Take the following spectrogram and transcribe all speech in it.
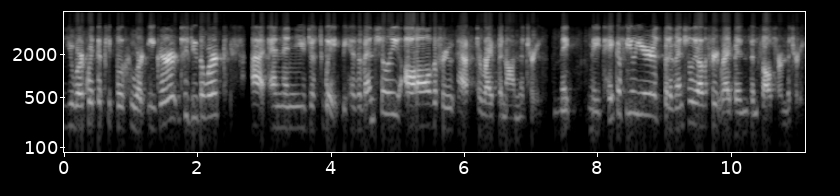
you work with the people who are eager to do the work, uh, and then you just wait because eventually all the fruit has to ripen on the tree. May, may take a few years, but eventually all the fruit ripens and falls from the tree.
